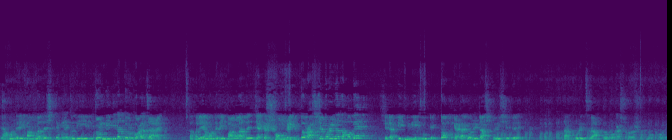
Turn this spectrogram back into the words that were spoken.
যে আমাদের এই বাংলাদেশ থেকে যদি এই দুর্নীতিটা দূর করা যায়, তাহলে আমাদের এই বাংলাদেশ যে একটা সমৃদ্ধ রাষ্ট্রে পরিণত হবে, সেটা পৃথিবীর বুকে টপ ক্যাটাগরি রাষ্ট্র হিসেবে তার পরিচয় আত্মপ্রকাশ করা সম্ভব হবে।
